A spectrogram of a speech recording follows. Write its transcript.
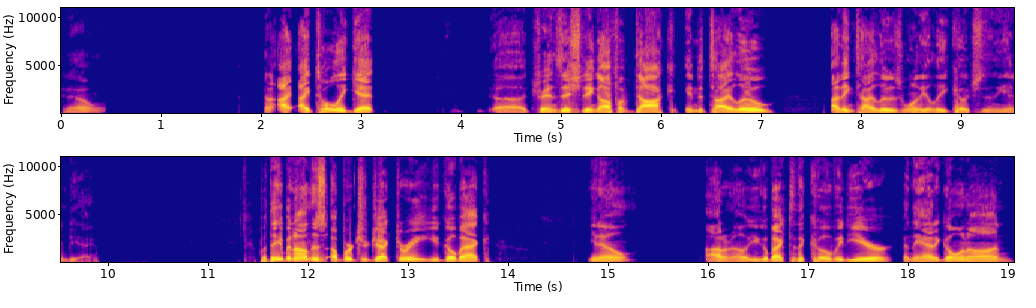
You know? And I, I totally get uh, transitioning off of Doc into Ty. I think Ty is one of the elite coaches in the NBA. But they've been on this upward trajectory. You go back, you know, I don't know, you go back to the COVID year and they had it going on.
